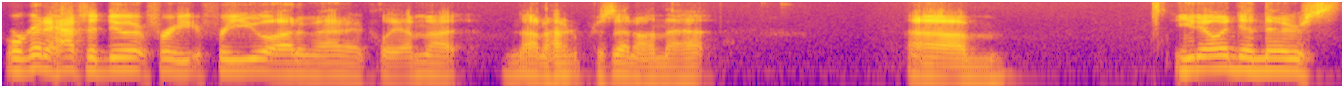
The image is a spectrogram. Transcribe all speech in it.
we're gonna have to do it for you for you automatically i'm not not 100% on that um you know and then there's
